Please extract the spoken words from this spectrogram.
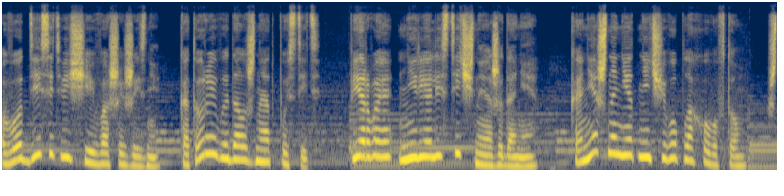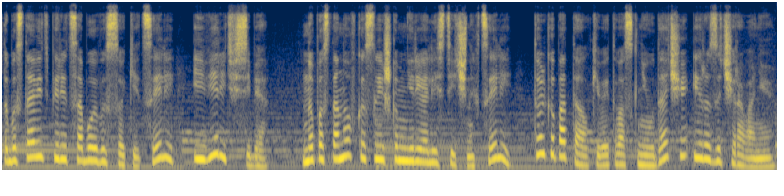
вот 10 вещей в вашей жизни, которые вы должны отпустить. Первое – нереалистичные ожидания. Конечно, нет ничего плохого в том, чтобы ставить перед собой высокие цели и верить в себя. Но постановка слишком нереалистичных целей только подталкивает вас к неудаче и разочарованию.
